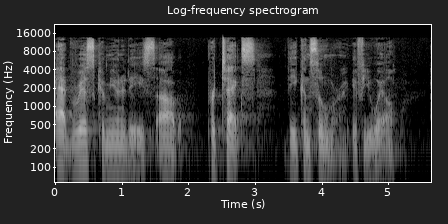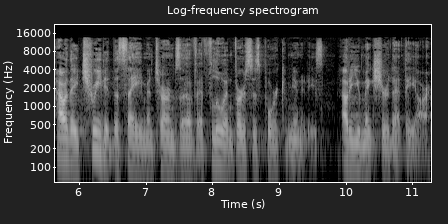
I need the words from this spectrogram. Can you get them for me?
at risk communities uh, protects the consumer, if you will? How are they treated the same in terms of affluent versus poor communities? How do you make sure that they are?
